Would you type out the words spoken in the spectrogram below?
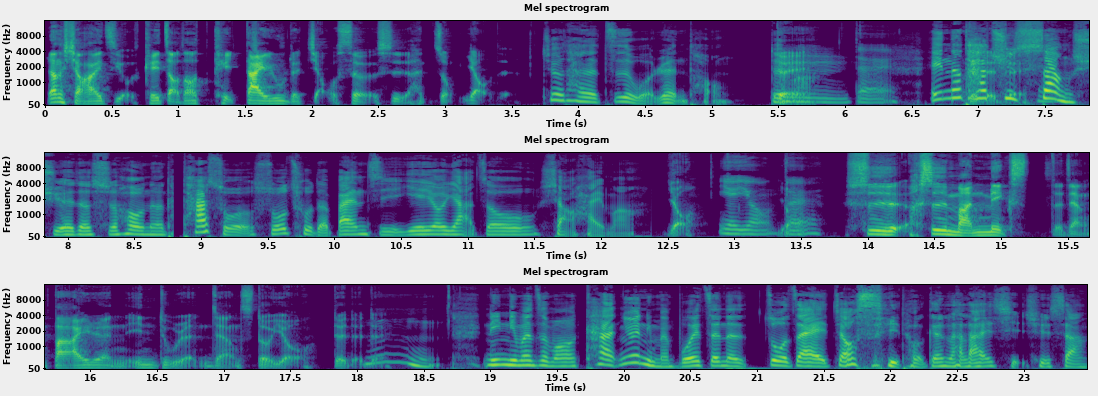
让小孩子有可以找到可以代入的角色是很重要的，就他的自我认同。对，嗯，对。哎，那他去上学的时候呢？他所所处的班级也有亚洲小孩吗？有，也有，对，是是蛮 mixed 的，这样白人、印度人这样子都有。对对对，嗯，你你们怎么看？因为你们不会真的坐在教室里头跟拉拉一起去上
